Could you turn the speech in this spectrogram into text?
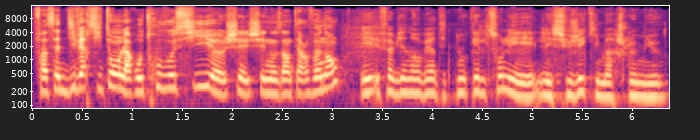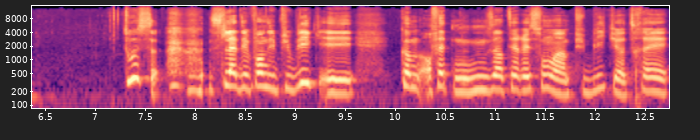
cette diversité, on la retrouve aussi chez, nos intervenants. Et Fabienne Robert, dites-nous, quels sont les, sujets qui marchent le mieux? Tous. Cela dépend des publics. Et comme en fait nous nous intéressons à un public très,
